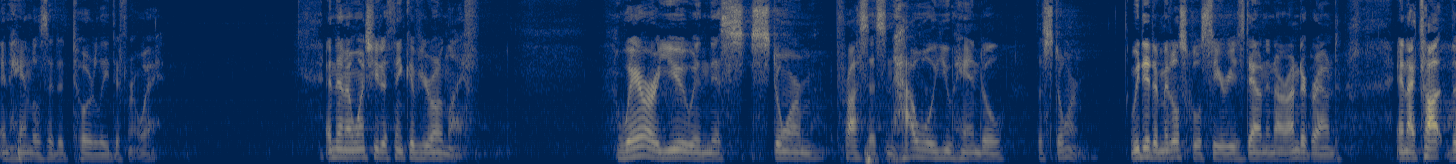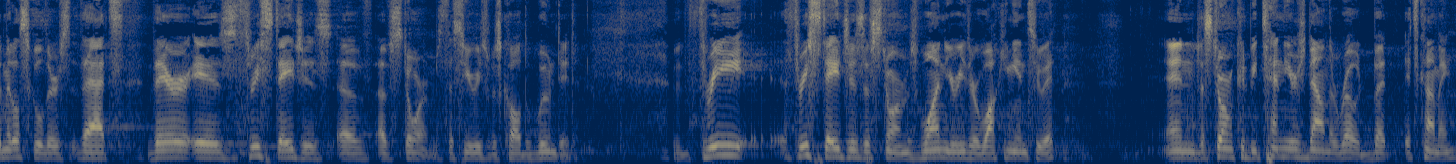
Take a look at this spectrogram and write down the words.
and handles it a totally different way. And then I want you to think of your own life. Where are you in this storm process, and how will you handle the storm? We did a middle school series down in our underground, and I taught the middle schoolers that there is three stages of, of storms. The series was called Wounded. Three, three stages of storms. One, you're either walking into it, and the storm could be 10 years down the road, but it's coming.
